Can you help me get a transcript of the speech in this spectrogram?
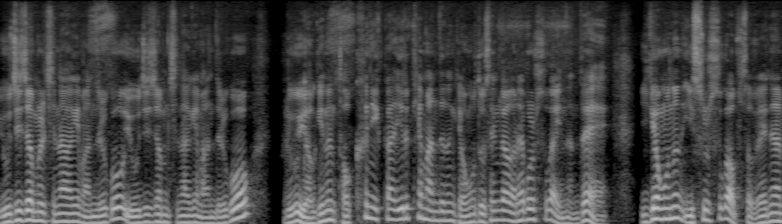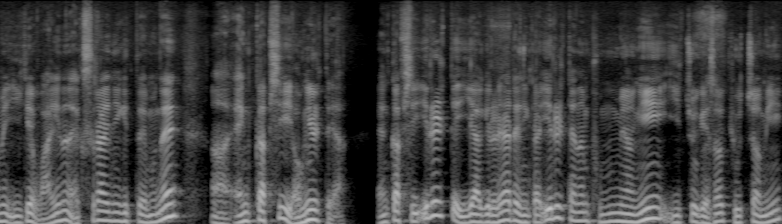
요 지점을 지나가게 만들고 요 지점 지나게 만들고 그리고 여기는 더 크니까 이렇게 만드는 경우도 생각을 해볼 수가 있는데 이 경우는 있을 수가 없어. 왜냐하면 이게 y는 x라인이기 때문에 아, n값이 0일 때야. n값이 1일 때 이야기를 해야 되니까 1일 때는 분명히 이쪽에서 교점이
